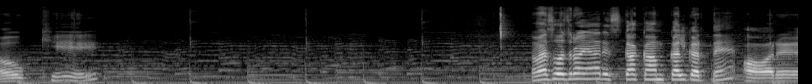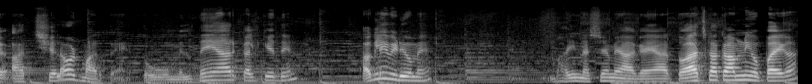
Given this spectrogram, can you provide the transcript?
ओके तो मैं सोच रहा हूँ यार, इसका काम कल करते हैं और आज चिल आउट मारते हैं। तो मिलते हैं यार कल के दिन, अगली वीडियो में। भाई, नशे में आ गए यार तो आज का काम नहीं हो पाएगा।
